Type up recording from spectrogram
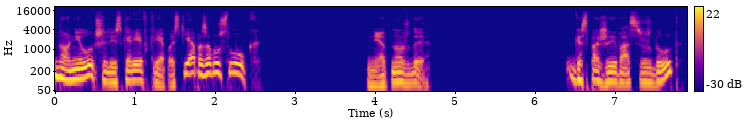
Но не лучше ли скорее в крепость? Я позову слуг. Нет нужды. Госпожи вас ждут?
